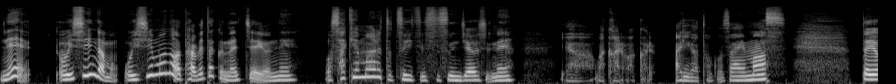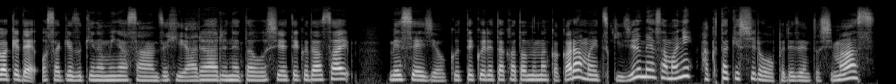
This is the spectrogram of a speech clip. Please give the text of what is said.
ね美味しいんだもん。美味しいものは食べたくなっちゃうよね。お酒もあるとついつい進んじゃうしね。いやわかるわかる。ありがとうございます。というわけで、お酒好きの皆さん、ぜひあるあるネタを教えてください。メッセージを送ってくれた方の中から毎月10名様に白竹白をプレゼントします。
